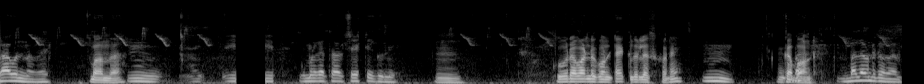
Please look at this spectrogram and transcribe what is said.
బాగుంది బాబాయ్ బాగుందా? గుమ్మడికాయ చాలా టేస్టీగా ఉంది. కూర వండుకుంటే కిందలు వేసుకొని మ్మ్, ఇంకా బాగుంటుంది. భలే ఉంటుంది బాబాయ్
